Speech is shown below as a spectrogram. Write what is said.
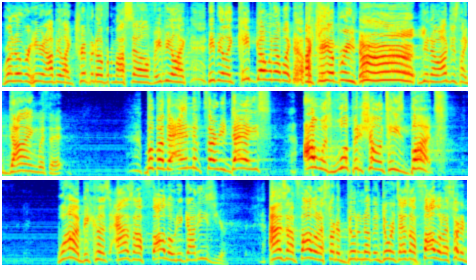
run over here, and I'll be like tripping over myself. He'd be like, he'd be like, keep going. I'm like, I can't breathe. You know, I'm just like dying with it. But by the end of 30 days, I was whooping Shaun T's butt. Why? Because as I followed, it got easier. As I followed, I started building up endurance. As I followed, I started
